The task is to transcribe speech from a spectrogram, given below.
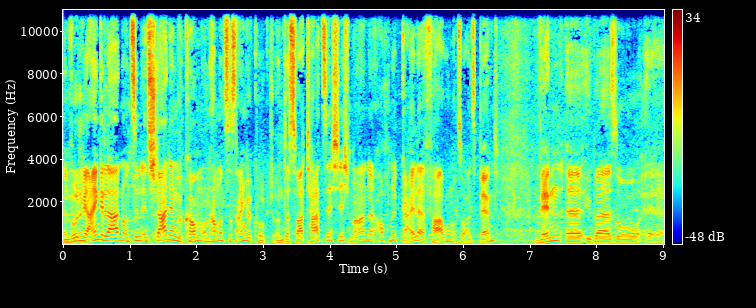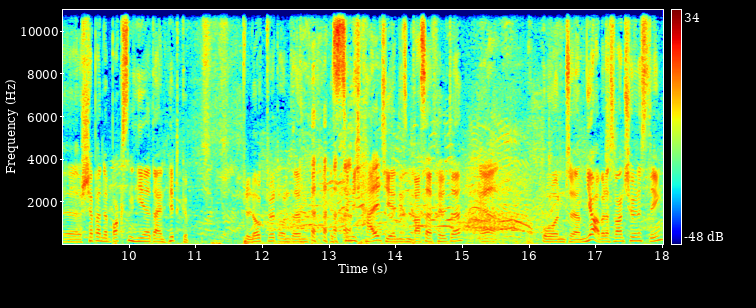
dann wurden wir eingeladen und sind ins Stadion gekommen und haben uns das angeguckt. Und das war tatsächlich mal eine, auch eine geile Erfahrung, so als Band, wenn äh, über so äh, scheppernde Boxen hier dein Hit geplugt wird und ähm, ist ziemlich halt hier in diesem Wasserfilter. Ja. Und ähm, ja, aber das war ein schönes Ding.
